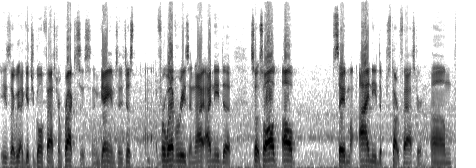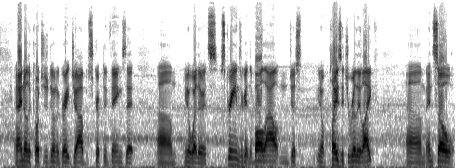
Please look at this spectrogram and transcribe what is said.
he's like, we got to get you going faster in practices and games, and it's just for whatever reason, I, I need to. So so I'll I'll say my, I need to start faster. Um, and I know the coaches are doing a great job of scripting things that, um, you know, whether it's screens or getting the ball out and just, you know, plays that you really like. Um, and so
